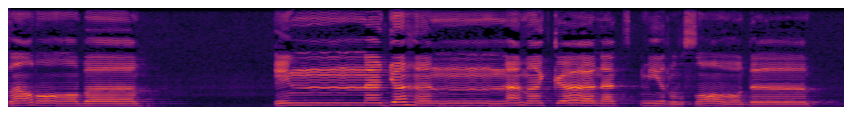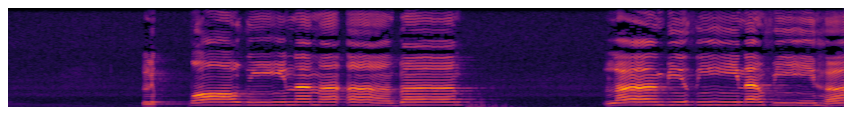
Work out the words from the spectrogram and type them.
سرابا. إن جهنم كانت مرصادا. للطاغين مآبا. لابثين فيها.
